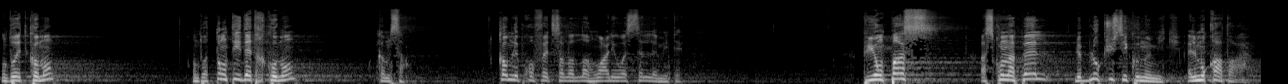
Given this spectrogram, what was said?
on doit être comment? On doit tenter d'être comment? Comme ça. Comme le prophète sallallahu alayhi wa sallam était. Puis on passe à ce qu'on appelle le blocus économique, el muqata'a.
